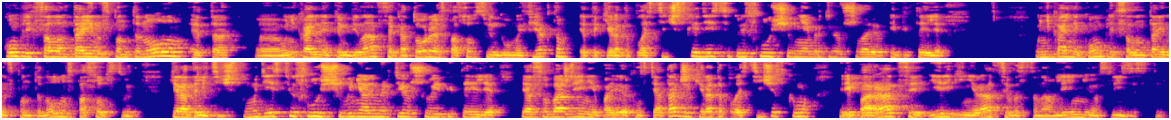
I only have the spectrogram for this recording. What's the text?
Комплекс алантаина с пантенолом – это уникальная комбинация, которая способствует двум эффектам. Это кератопластическое действие, то есть слущивание омертвевшего эпителия, Уникальный комплекс алантаина с пантенолом способствует кератолитическому действию, слущиванию омертвевшего эпителия и освобождению поверхности, а также кератопластическому, репарации и регенерации, восстановлению слизистой.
